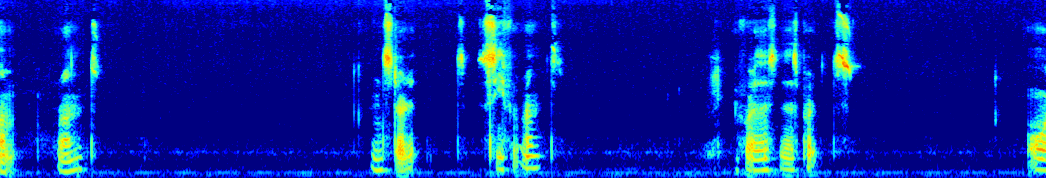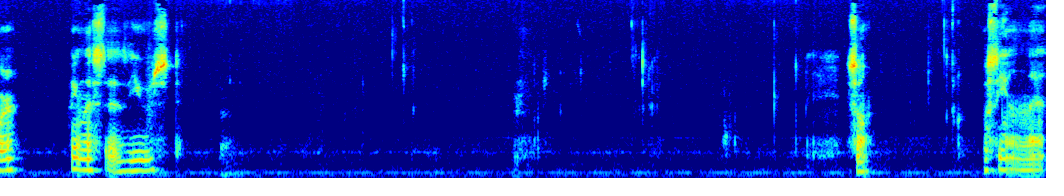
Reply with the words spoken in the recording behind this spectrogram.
um runs. And start it see if it runs. Before I list those parts or list as used. So, we'll see on that.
